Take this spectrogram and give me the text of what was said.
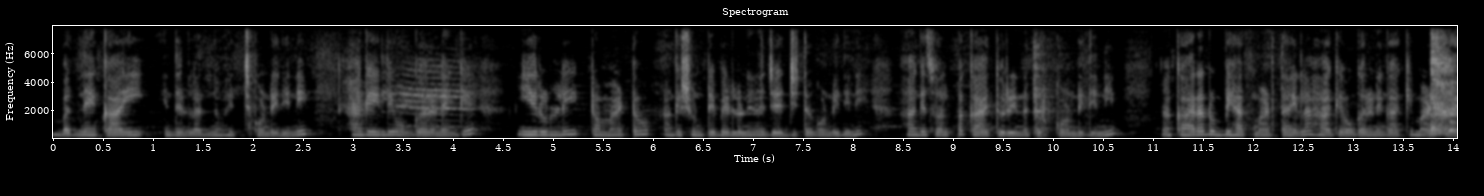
ಬದನೆಕಾಯಿ ಇದೆಲ್ಲದನ್ನು ಹೆಚ್ಚಿಕೊಂಡಿದ್ದೀನಿ. ಹಾಗೆ ಇಲ್ಲಿ ಒಗ್ಗರಣೆಗೆ ಈರುಳ್ಳಿ, ಟೊಮ್ಯಾಟೊ, ಹಾಗೆ ಶುಂಠಿ ಬೆಳ್ಳುಳ್ಳಿನ ಜಜ್ಜಿ ತಗೊಂಡಿದ್ದೀನಿ. ಹಾಗೆ ಸ್ವಲ್ಪ ಕಾಯಿ ತುರಿನ ತುರ್ಕೊಂಡಿದ್ದೀನಿ. ಖಾರ ರುಬ್ಬಿ ಹಾಕಿ ಮಾಡ್ತಾ ಇಲ್ಲ ಹಾಗೆ ಒಗ್ಗರಣೆಗೆ ಹಾಕಿ ಮಾಡ್ತಾ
